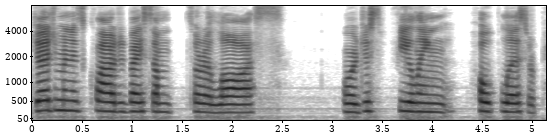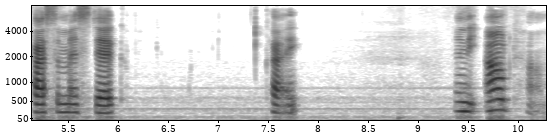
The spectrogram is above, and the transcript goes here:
judgment is clouded by some sort of loss, or just feeling hopeless or pessimistic. Okay. And the outcome.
